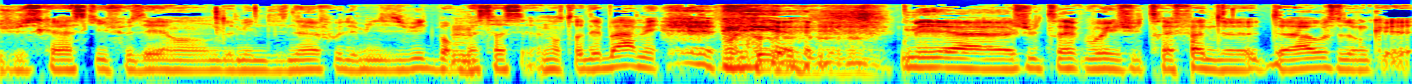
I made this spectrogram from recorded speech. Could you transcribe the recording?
jusqu'à ce qu'il faisait en 2019 ou 2018. Bon, Mm. ben ça c'est un autre débat, mais mais euh, je suis très, oui, je suis très fan de, de House, donc euh,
